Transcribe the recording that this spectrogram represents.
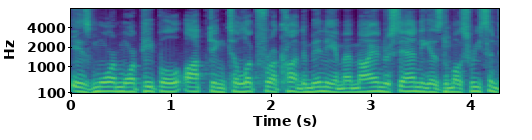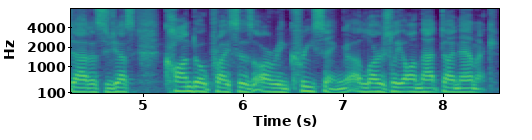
is more and more people opting to look for a condominium. And my understanding is the most recent data suggests condo prices are increasing, uh, largely on that dynamic.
